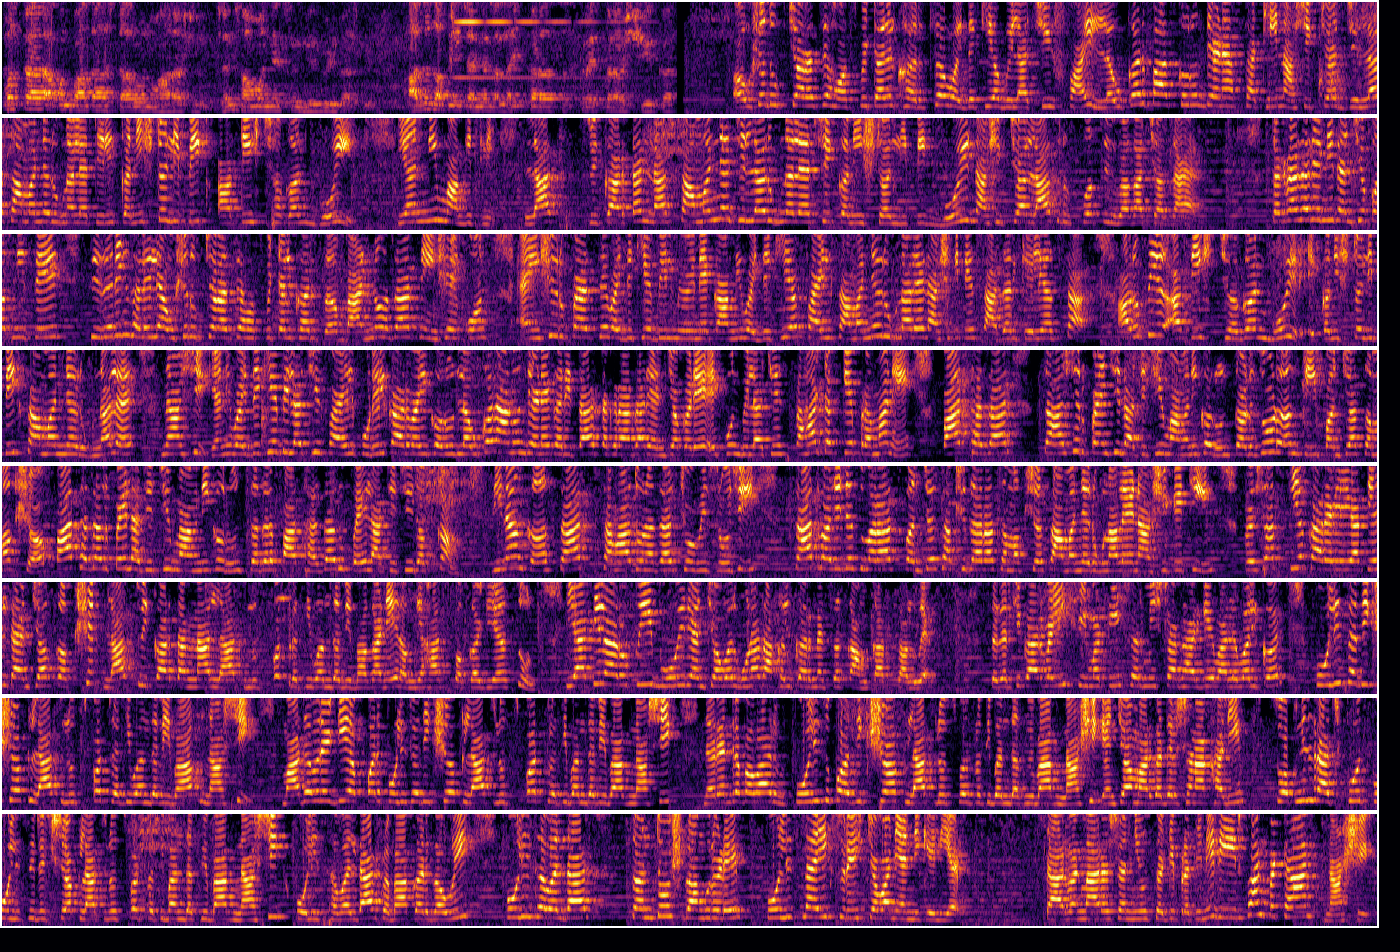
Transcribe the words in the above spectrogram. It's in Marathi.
नमस्कार आपण पाहता स्टार वन महाराष्ट्र न्यूज जनसामान्यांचे निर्भीड व्यासपीठ. आजच आपल्या चॅनलला लाईक करा सबस्क्राईब करा शेअर करा. औषध उपचाराचे हॉस्पिटल खर्च वैद्यकीय बिलाची फाईल लवकर पास करून देण्यासाठी नाशिकच्या जिल्हा सामान्य रुग्णालयातील कनिष्ठ लिपिक आतिश छगन भोई यांनी मागितली. लाच स्वीकारताना सामान्य जिल्हा रुग्णालयाचे कनिष्ठ लिपिक भोई नाशिकच्या लाच रुचवत विभागाच्या जाळ्यात. तक्रारदार यांनी त्यांची पत्नीचे सिझरिंग झालेले औषध उपचाराचे हॉस्पिटल खर्च ब्याण्णव हजार तीनशे एकोण ऐंशी रुपयाचे वैद्यकीय बिल मिळणे कामी. वैद्यकीय फाईल सामान्य रुग्णालय नाशिक येथे सादर केले असता आरोपी आतिश छगन भोईर एकनिष्ठ लिपिक सामान्य रुग्णालय नाशिक यांनी वैद्यकीय बिलाची फाईल पुढील कारवाई करून लवकर आणून देण्याकरिता तक्रारदार यांच्याकडे एकूण बिलाचे सहा टक्के प्रमाणे पाच हजार सहाशे रुपयांची लाचेची मागणी करून तडजोड अंती पंचासमक्ष पाच हजार रुपये लाचेची मागणी करून सदर पाच हजार रुपये लाचेची रक्कम. दिनांक सात सहा दोन हजार चोवीस रोजी सात वाजेच्या सुमारास पंचसाक्षीदारासमक्ष सामान्य रुग्णालय नाशिक येथील प्रशासकीय कार्यालयातील त्यांच्या कक्षेत लाच स्वीकारताना लाचलुचपत प्रतिबंध विभागाने रंगेहात पकडले असून यातील आरोपी भोईर यांच्यावर गुन्हा दाखल करण्याचं कामकाज चालू आहे. सदरची कारवाई श्रीमती शर्मिष्ठा घारगे वालवलकर पोलीस अधीक्षक लाचलुचपत प्रतिबंध विभाग नाशिक माधव रेड्डी अप्पर पोलीस अधीक्षक लाच लुचपत प्रतिबंध विभाग नाशिक नरेंद्र पवार पोलीस उपअधीक्षक लाचलुचपत प्रतिबंधक विभाग नाशिक यांच्या मार्गदर्शनाखाली स्वप्नील राजपूत पोलीस निरीक्षक लाचलुचपत प्रतिबंधक विभाग नाशिक पोलीस हवालदार प्रभाकर गवळी पोलीस हवालदार संतोष गांगुर्डे पोलीस नाईक सुरेश चव्हाण यांनी केली आहे. स्टार वन महाराष्ट्र न्यूजसाठी प्रतिनिधी इरफान पठाण नाशिक.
